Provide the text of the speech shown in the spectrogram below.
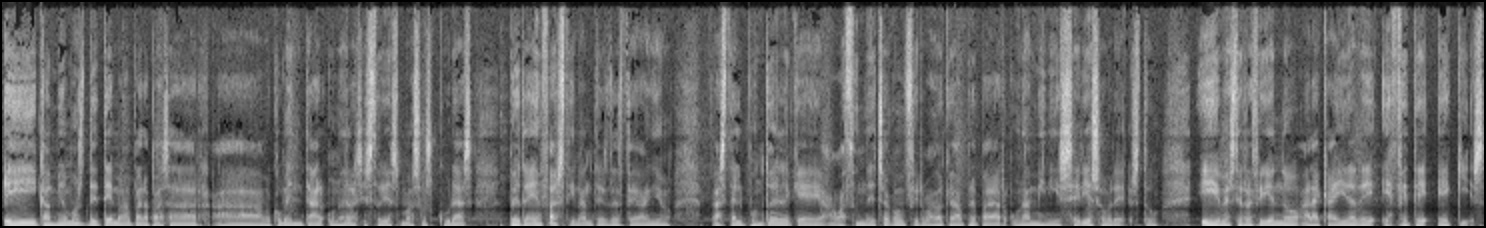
y cambiamos de tema para pasar a comentar una de las historias más oscuras, pero también fascinantes de este año, hasta el punto en el que Amazon de hecho ha confirmado que va a preparar una miniserie sobre esto, y me estoy refiriendo a la caída de FTX.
